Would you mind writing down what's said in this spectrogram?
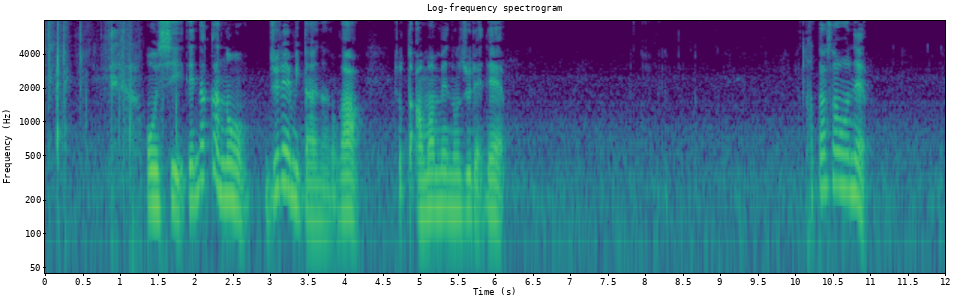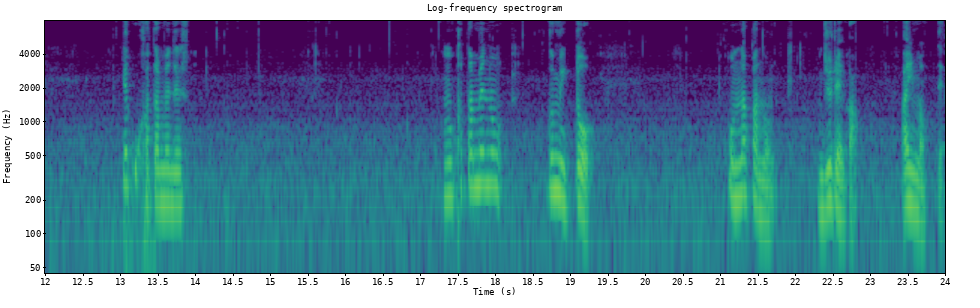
美味しい。で、中のジュレみたいなのが、ちょっと甘めのジュレで、硬さはね結構硬めです。硬めのグミとこの中のジュレが相まって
